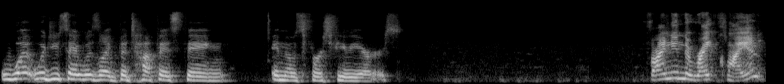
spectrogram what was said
what would you say was like the toughest thing in those first few years? Finding the right client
